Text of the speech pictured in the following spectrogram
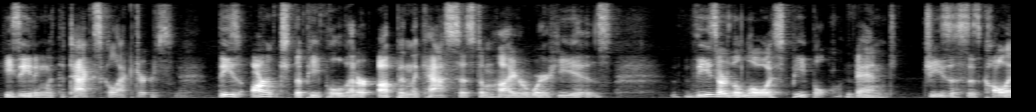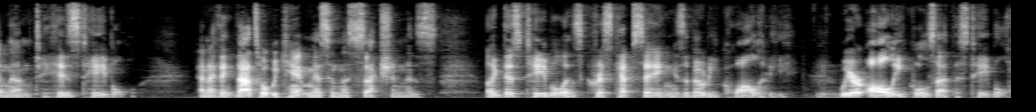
He's eating with the tax collectors. These aren't the people that are up in the caste system higher where he is. These are the lowest people, mm-hmm. and Jesus is calling them to his table. And I think that's what we can't miss in this section is like this table, as Chris kept saying, is about equality. Mm-hmm. We are all equals at this table.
